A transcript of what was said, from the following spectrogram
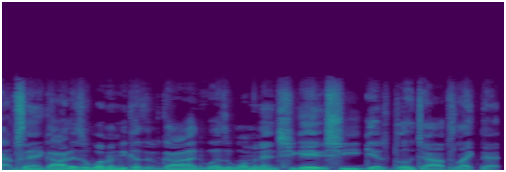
I'm saying God is a woman because if God was a woman and she gave she gives blowjobs like that.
